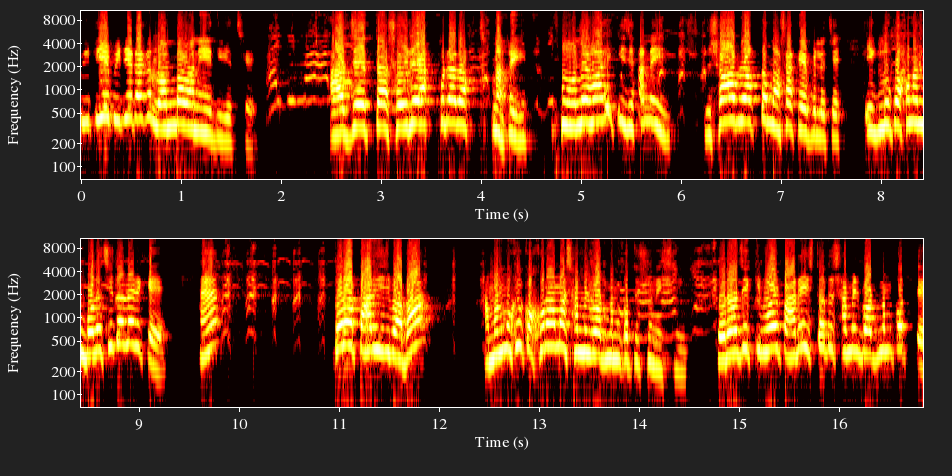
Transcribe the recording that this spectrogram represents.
পিটিয়ে পিটিয়ে তাকে লম্বা বানিয়ে দিয়েছে? আর যে তার শরীরে এক ফোঁটা রক্ত নাই, মনে হয় কি জানি? সব রক্ত মশা খেয়ে ফেলেছে। এগুলো কখন আমি বলেছি তাদেরকে? হ্যাঁ? তোরা পারিস বাবা। আমার মুখে কখনো আমার স্বামীর বদনাম করতে শুনিসনি তোরা যে কীভাবে পারিস তোদের স্বামীর বদনাম করতে?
